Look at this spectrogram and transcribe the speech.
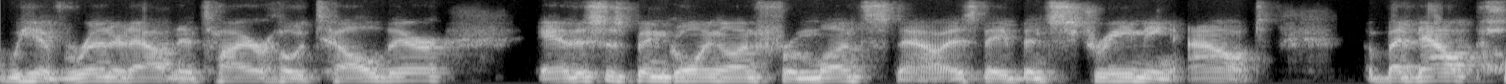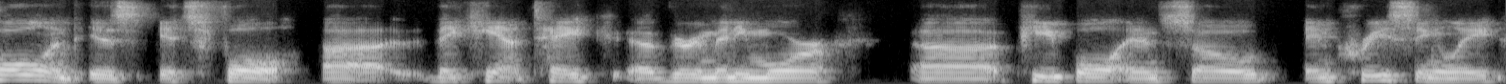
we have rented out an entire hotel there. And this has been going on for months now as they've been streaming out but now Poland is it's full. Uh, they can't take uh, very many more uh, people, and so increasingly,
